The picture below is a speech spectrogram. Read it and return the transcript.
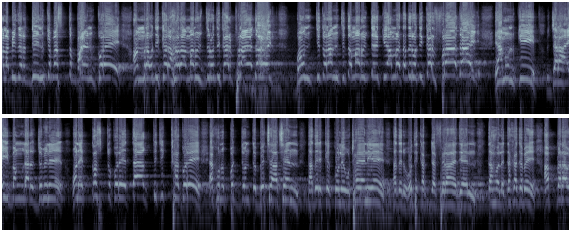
আলামিনের দিনকে বাস্তবায়ন করে, আমরা অধিকার হারা মানুষদের অধিকার ফিরায় দেয় বঞ্চিত, লাঞ্ছিত মানুষদেরকে আমরা তাদের অধিকার ফেরা দেয়। এমনকি যারা এই বাংলার জমিনে অনেক কষ্ট করে ত্যাগ তিতিক্ষা করে এখনও পর্যন্ত বেঁচে আছেন, তাদেরকে কোলে উঠায় নিয়ে তাদের অধিকারটা ফেরায় দেন। তাহলে দেখা যাবে আপনারাও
